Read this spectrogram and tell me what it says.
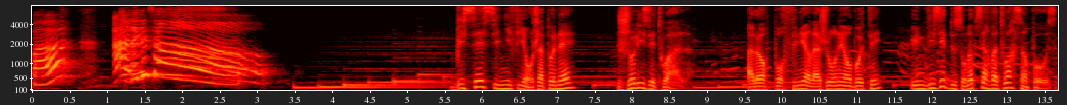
ぱあれでしょ Bisset signifie en japonais jolies étoiles. Alors pour finir la journée en beauté, une visite de son observatoire s'impose.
